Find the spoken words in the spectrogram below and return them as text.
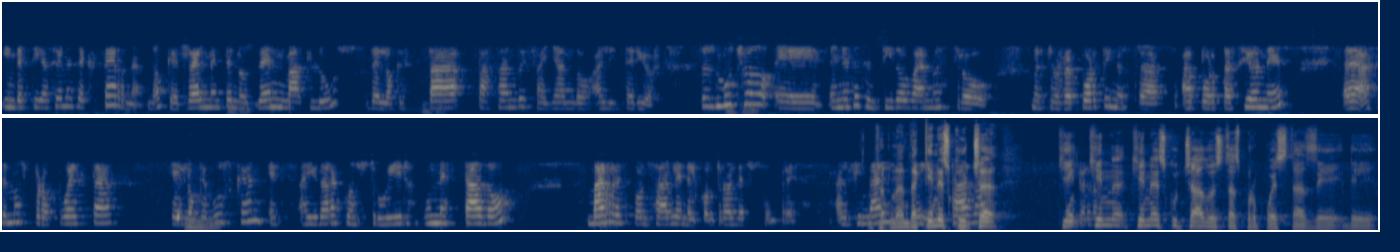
investigaciones externas, ¿no? Que realmente nos den más luz de lo que está pasando y fallando al interior. Entonces, mucho eh, en ese sentido va nuestro, nuestro reporte y nuestras aportaciones. Eh, hacemos propuestas que lo que buscan es ayudar a construir un Estado más responsable en el control de sus empresas. Al final, Fernanda, ¿quién escucha, quién, quién, ha escuchado estas propuestas de, de,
